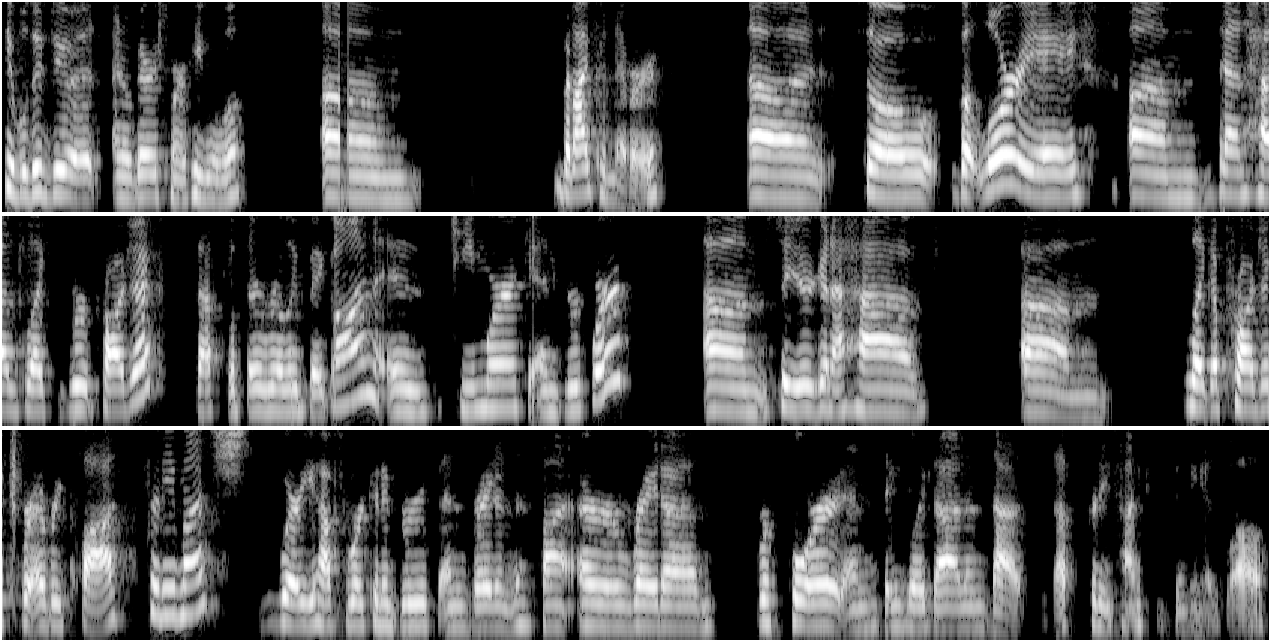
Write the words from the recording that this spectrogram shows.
People do do it. I know very smart people. Um, but I could never. Uh, so, but Laurier um, then has like group projects. That's what they're really big on is teamwork and group work. Um, so you're gonna have um, like a project for every class, pretty much, where you have to work in a group and write an assign or write a report and things like that, and that that's pretty time consuming as well.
